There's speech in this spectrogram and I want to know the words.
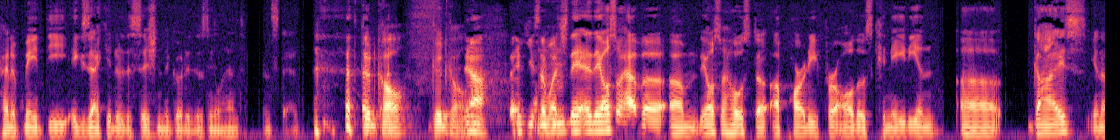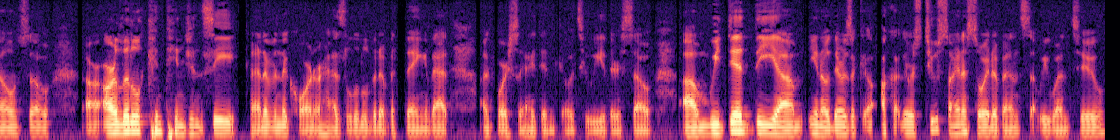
kind of made the executive decision to go to Disneyland instead. Good call. Good call. Yeah, thank you so much. They they also have a um they also host a, a party for all those Canadian uh guys, you know. So our, our little contingency kind of in the corner has a little bit of a thing that unfortunately I didn't go to either. So um we did the um you know there was a, a there was two sinusoid events that we went to,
